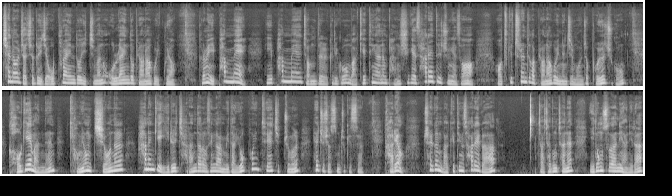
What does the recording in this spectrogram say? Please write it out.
채널 자체도 이제 오프라인도 있지만 온라인도 변하고 있고요. 그러면 이 판매 이 판매점들 그리고 마케팅하는 방식의 사례들 중에서 어떻게 트렌드가 변하고 있는지를 먼저 보여주고 거기에 맞는 경영 지원을 하는 게 일을 잘한다고 생각합니다. 요 포인트에 집중을 해 주셨으면 좋겠어요. 가령 최근 마케팅 사례가 자, 자동차는 이동 수단이 아니라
